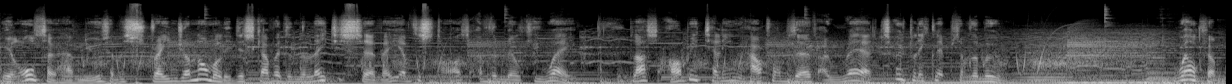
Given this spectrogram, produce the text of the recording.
We'll also have news of a strange anomaly discovered in the latest survey of the stars of the Milky Way. Plus, I'll be telling you how to observe a rare total eclipse of the moon. Welcome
